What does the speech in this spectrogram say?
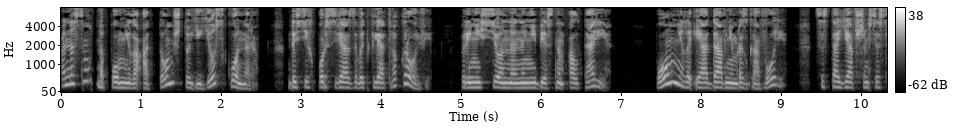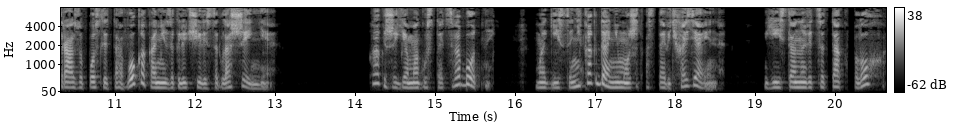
Она смутно помнила о том, что ее с Коннором до сих пор связывает клятва крови, принесенная на небесном алтаре. Помнила и о давнем разговоре, состоявшемся сразу после того, как они заключили соглашение. «Как же я могу стать свободной? Магиса никогда не может оставить хозяина. Ей становится так плохо,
